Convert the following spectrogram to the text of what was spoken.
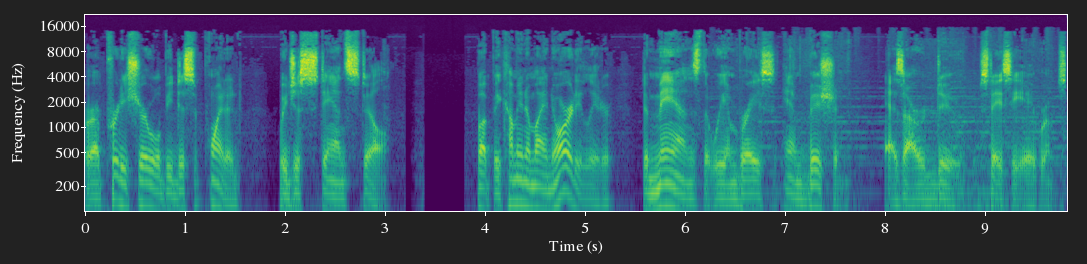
or are pretty sure we'll be disappointed, we just stand still. But becoming a minority leader demands that we embrace ambition as our due. Stacey Abrams.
